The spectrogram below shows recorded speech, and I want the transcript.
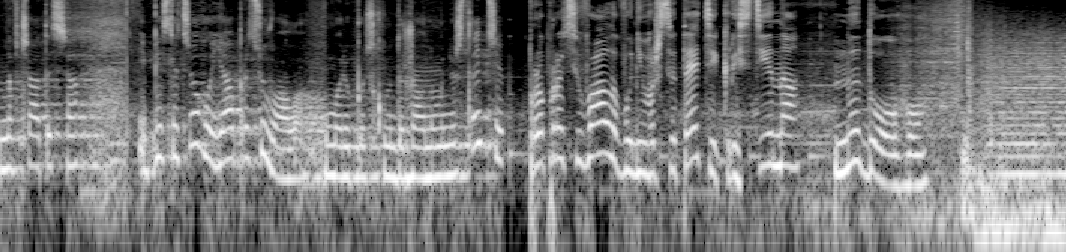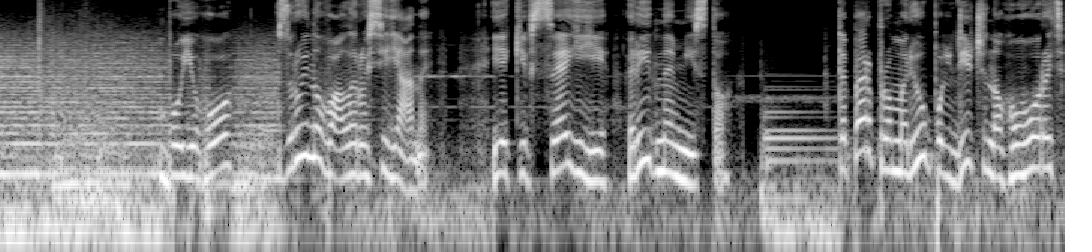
навчатися. І після цього я працювала у Маріупольському державному університеті. Пропрацювала в університеті Крістіна недовго, бо його зруйнували росіяни, як і все її рідне місто. Тепер про Маріуполь дівчина говорить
